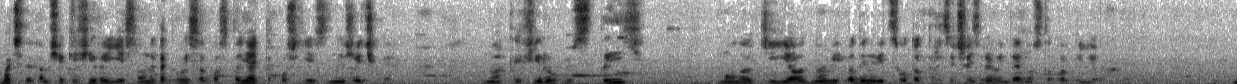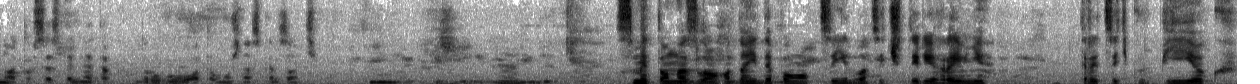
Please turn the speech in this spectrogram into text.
Бачите, там ще кефіри є, вони так високо стоять, також є знижечки. На кефір густий, молокія 1%, 36 гривень 90 копійок. Ну, а то все остальне так дороговато, можна сказати. Сметана злагода йде по акції 24 гривні 30 копійок.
